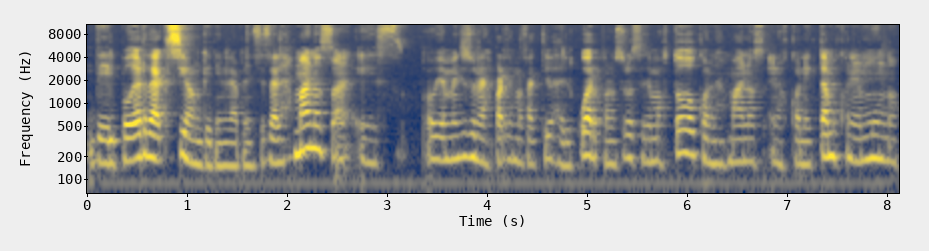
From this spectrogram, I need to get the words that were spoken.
del poder de acción que tiene la princesa. Las manos es, obviamente son las partes más activas del cuerpo. Nosotros hacemos todo con las manos, nos conectamos con el mundo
